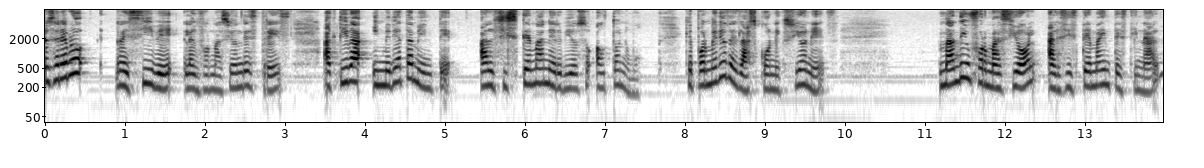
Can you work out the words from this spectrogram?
el cerebro recibe la información de estrés, activa inmediatamente al sistema nervioso autónomo, que por medio de las conexiones manda información al sistema intestinal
